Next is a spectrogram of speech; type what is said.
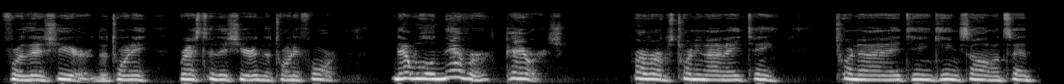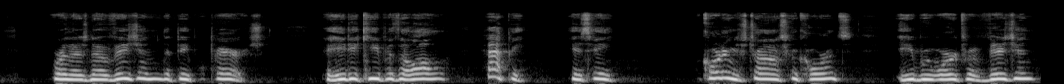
for this year, the 20 rest of this year and the 24, that will never perish. Proverbs 29 18. 29 18, King Solomon said, Where there's no vision, the people perish. But he that keepeth the law, happy is he. According to Strong's Concordance, the Hebrew word for vision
